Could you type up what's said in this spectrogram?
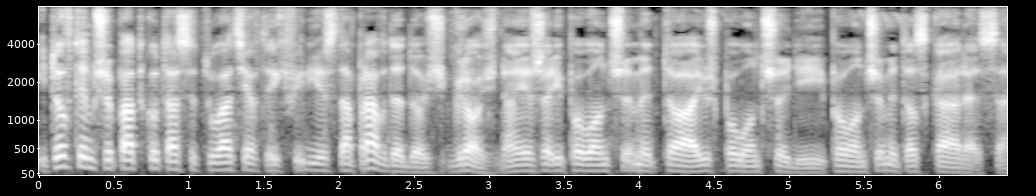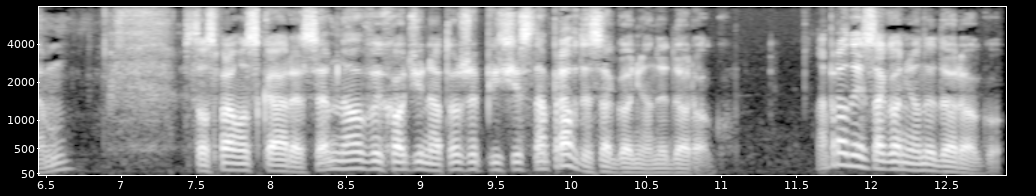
I tu w tym przypadku ta sytuacja w tej chwili jest naprawdę dość groźna. Jeżeli połączymy to, a już połączyli, połączymy to z KRS-em, z tą sprawą z KRS-em, no wychodzi na to, że PiS jest naprawdę zagoniony do rogu. Naprawdę jest zagoniony do rogu.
